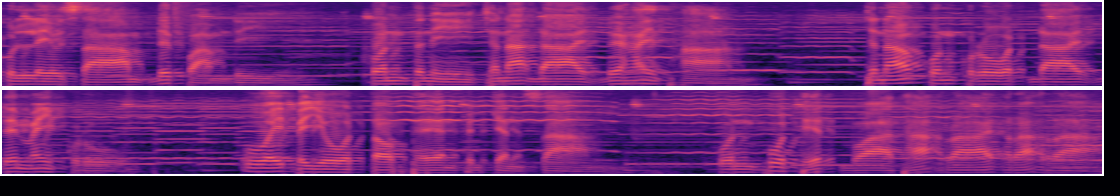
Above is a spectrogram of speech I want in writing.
คุณเลวสามด้วยความดี คนตนีชนะได้ด้วยให้ทาน ชนะคนโกรธได้ได้ไม่โกรธอวยประโยชน์ตอบแทนเป็นแก่นสาม คนพูดเท็จวาทะร้ายระราม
